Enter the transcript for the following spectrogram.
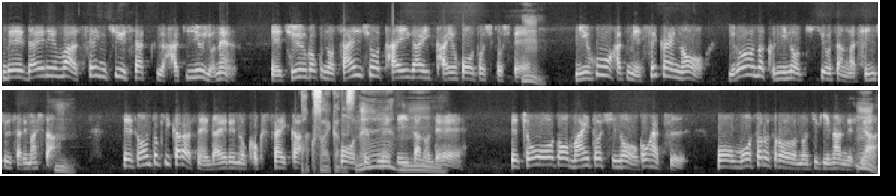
で大連は1984年、えー中国の最初対外開放都市としうて、ん。日本をはじめ世界のいろいろな国の企業さんが進駐されました。うんでその時からですね大連の国際化国際化もですね。進めていたので、でちょうど毎年の5月、もうもうそろそろの時期なんですが、うん。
